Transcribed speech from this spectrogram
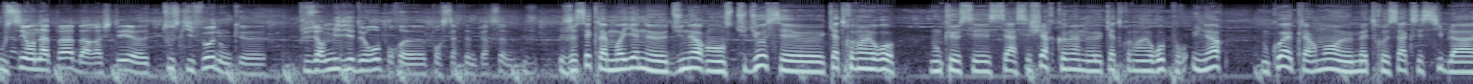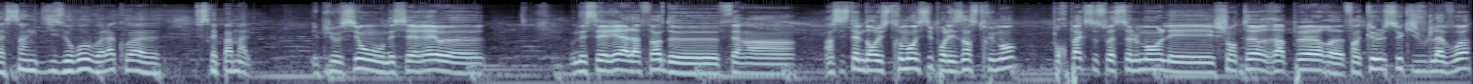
ou si on n'a pas, bah, racheter euh, tout ce qu'il faut, donc euh, plusieurs milliers d'euros pour, euh, pour certaines personnes. Je sais que la moyenne d'une heure en studio c'est euh, 80 euros. Donc c'est assez cher quand même, euh, 80 euros pour une heure. Donc ouais, clairement mettre ça accessible à 5-10 euros, voilà quoi, ce serait pas mal. Et puis aussi on essaierait, on essaierait à la fin de faire un, un système d'enregistrement aussi pour les instruments, pour pas que ce soit seulement les chanteurs, rappeurs, euh, enfin que ceux qui jouent de la voix,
